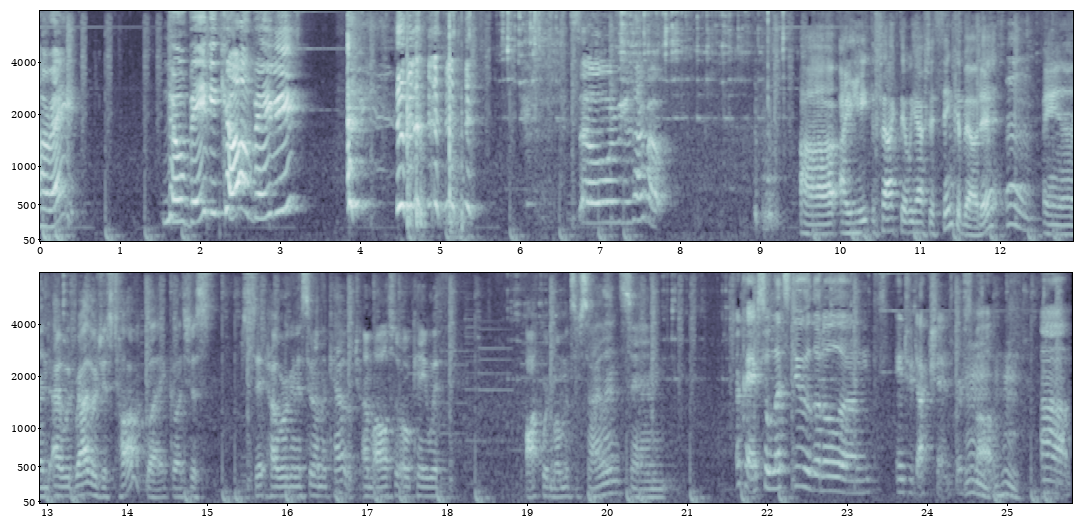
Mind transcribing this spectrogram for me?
All right. No baby call, baby. so what are we gonna talk about? Uh, I hate the fact that we have to think about it, Mm. and I would rather just talk. Like, let's just sit how we're gonna sit on the couch. I'm also okay with awkward moments of silence and. Okay, so let's do a little um, introduction first of all. Mhm. Um,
